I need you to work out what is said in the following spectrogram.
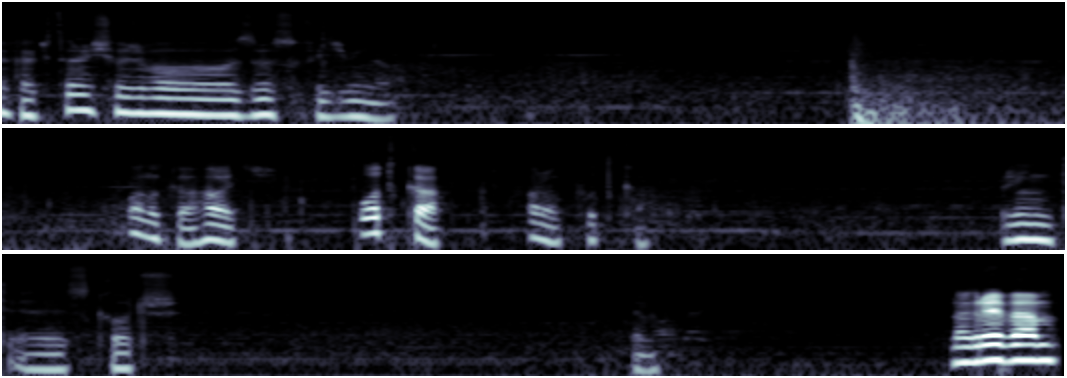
Czekaj, którym się używało zmysłów Wiedźmina? Płonka, chodź. Płotka! Ale płotka. Print, y, skocz. Tym. Nagrywam!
